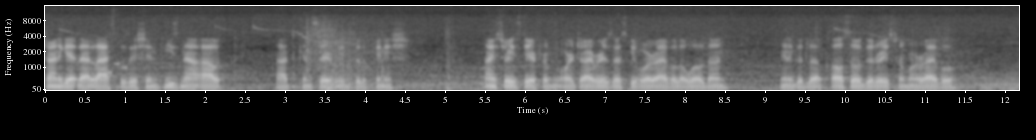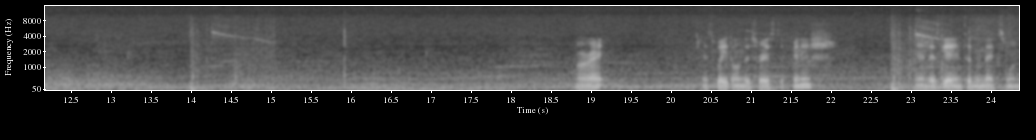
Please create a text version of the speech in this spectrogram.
trying to get that last position. He's now out uh, to conserve into the finish. Nice race there from our drivers. Let's give our rival a well done and a good luck. Also a good race from our rival alright let's wait on this race to finish and let's get into the next one.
